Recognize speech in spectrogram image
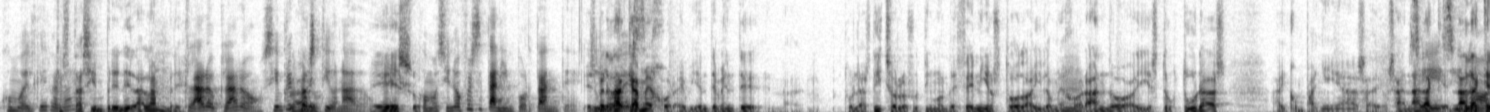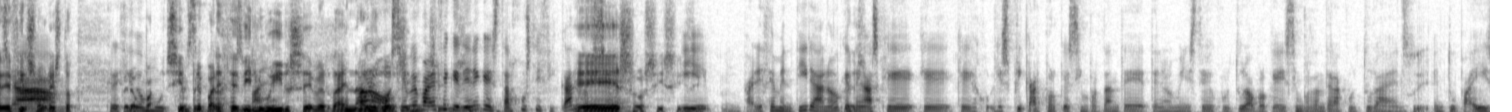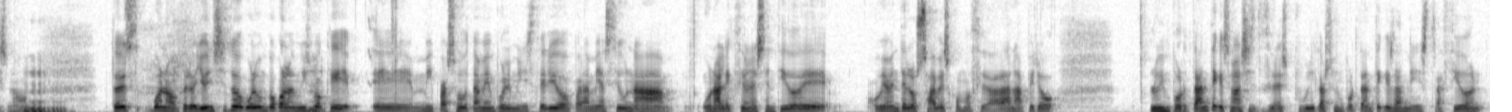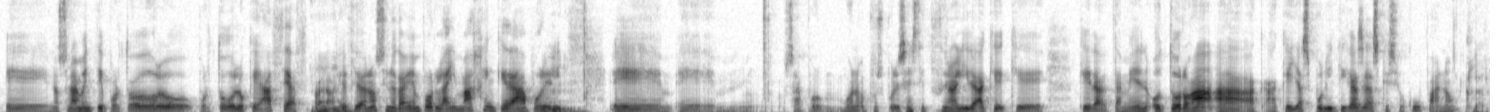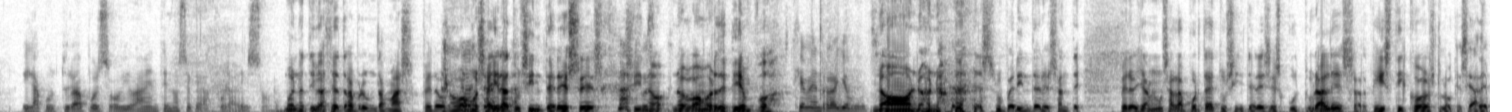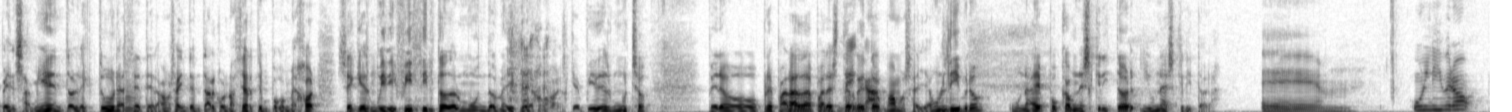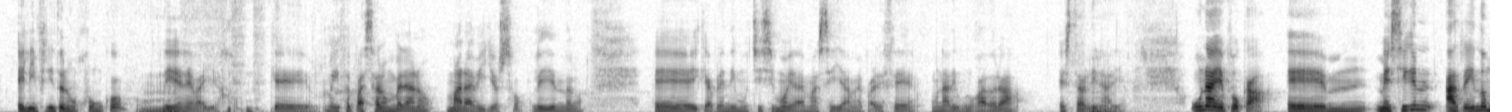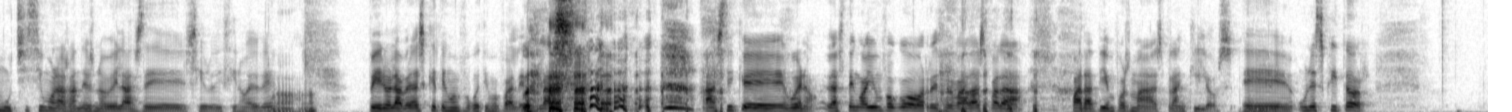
como el que, Que está siempre en el alambre. Claro, claro, siempre cuestionado. Eso. Como si no fuese tan importante. Es verdad que ha mejor, evidentemente, tú lo has dicho, los últimos decenios todo ha ido mm. mejorando, hay estructuras, hay compañías, o sea, nada que, nada que decir sobre esto. Pero siempre parece diluirse, ¿verdad?, en algo. siempre parece que tiene que estar justificando. Eso, sí, sí. Y parece mentira, ¿no? Que tengas que, explicar por qué es importante tener un Ministerio de Cultura, porque es importante la cultura en, tu país, ¿no? Entonces, bueno, pero yo insisto, vuelvo un poco a lo mismo mm. que eh, mi paso también por el ministerio para mí ha sido una, una lección en el sentido de, obviamente lo sabes como ciudadana, pero lo importante que son las instituciones públicas, lo importante que es la administración, eh, no solamente por todo, lo, por todo lo que hace para el ciudadano, sino también por la imagen que da, por el, mm. eh, eh, o sea, por, bueno, pues por esa institucionalidad que, que también otorga a, aquellas políticas de las que se ocupa, ¿no? Claro. Y la cultura, pues obviamente no se queda fuera de eso. Bueno, te iba a hacer otra pregunta más, pero nos vamos a ir a tus intereses, que si no, nos vamos de tiempo. Que me enrollo mucho. No, no, no, es súper interesante. Pero llamemos a la puerta de tus intereses culturales, artísticos, lo que sea, de pensamiento, lectura, mm. etcétera. Vamos a intentar conocerte un poco mejor. Sé que es muy difícil, todo el mundo me dice, es que pides mucho. Pero preparada para este reto, vamos allá. Un libro, una época, un escritor y una escritora. Em, un libro, El infinito en un junco, de Irene mm. Vallejo, que me hizo pasar un verano maravilloso leyéndolo eh, y que aprendí muchísimo y además ella me parece una divulgadora extraordinaria. Mm. Una época, em, me siguen atrayendo muchísimo las grandes novelas del siglo XIX pero la verdad es que tengo muy poco tiempo para leerlas. Así que, bueno, las tengo ahí un poco reservadas para, para tiempos más tranquilos. Eh, un escritor,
